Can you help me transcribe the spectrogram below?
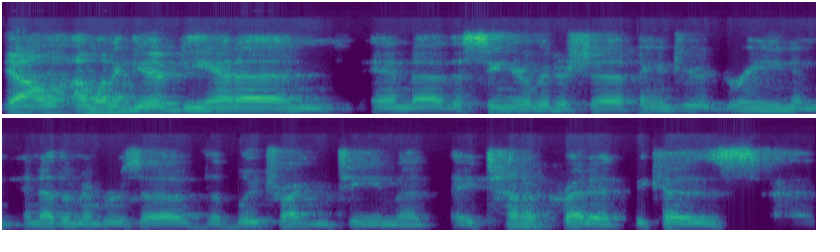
yeah I'll, i want to give deanna and and uh, the senior leadership andrea green and, and, other members of the blue triton team a, a ton of credit because uh,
